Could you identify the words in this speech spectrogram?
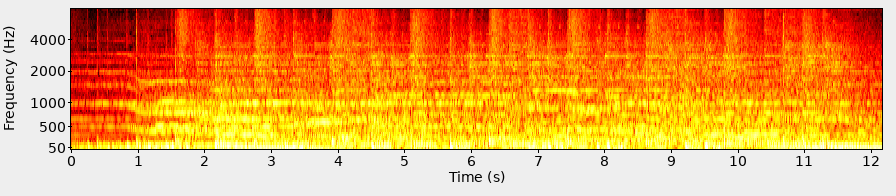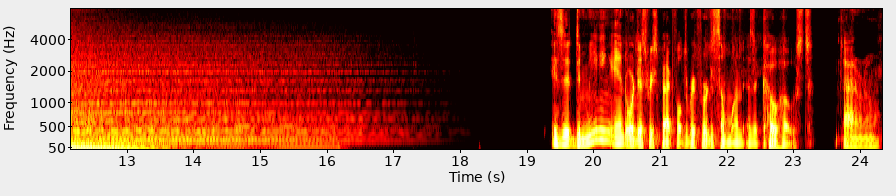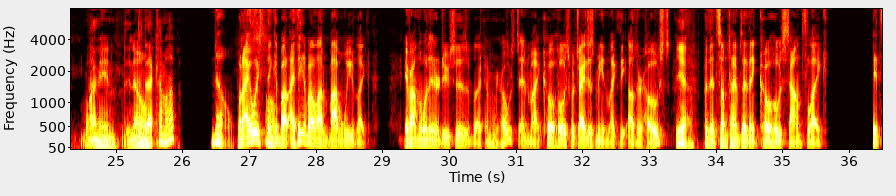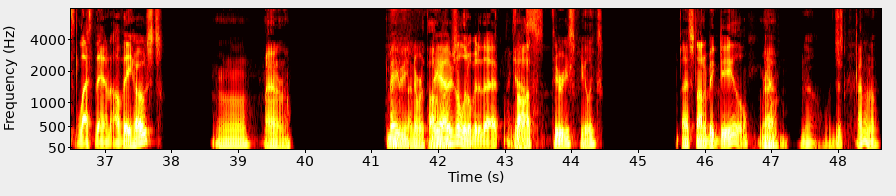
Is it demeaning and or disrespectful to refer to someone as a co-host? I don't know. Why? I mean, Did that come up? No, but I always think Oh. about I think about a lot of Bob and Weave. Like if I'm the one that introduces, like I'm your host and my co-host, which I just mean like the other host. Yeah. But then sometimes I think co-host sounds like it's less than of a host. Mm, I don't know. Maybe. I, I never thought. yeah, about there's a little bit of that. I guess. Thoughts, theories, feelings? That's not a big deal. Yeah. No, just I don't know.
